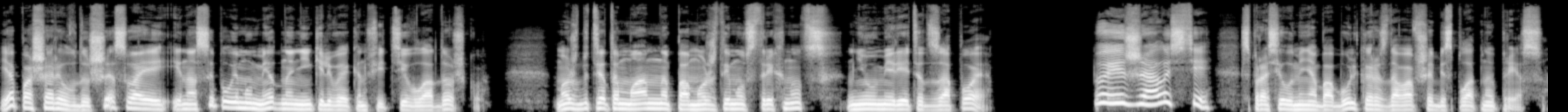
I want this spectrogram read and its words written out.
Я пошарил в душе своей и насыпал ему медно-никелевое конфетти в ладошку. Может быть, эта манна поможет ему встряхнуться, не умереть от запоя. «Вы из жалости?» — спросила меня бабулька, раздававшая бесплатную прессу.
